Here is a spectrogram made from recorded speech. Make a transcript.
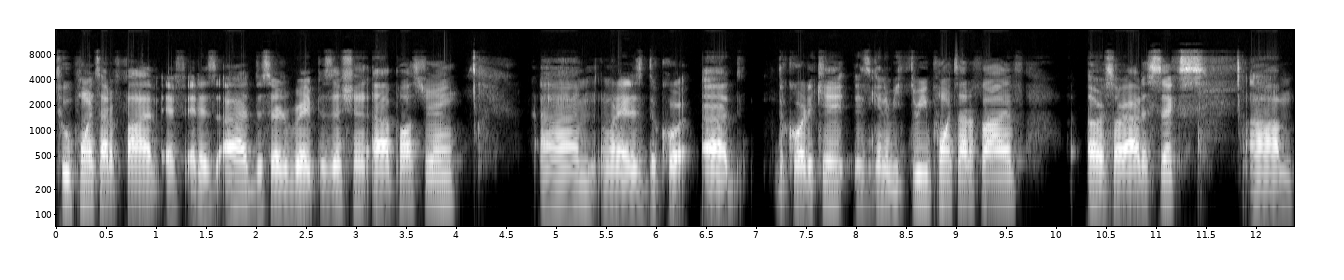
Two points out of five if it is a decerebrate position uh, posturing. Um, when it is the uh, decorticate is going to be three points out of five, or sorry, out of six. Um,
